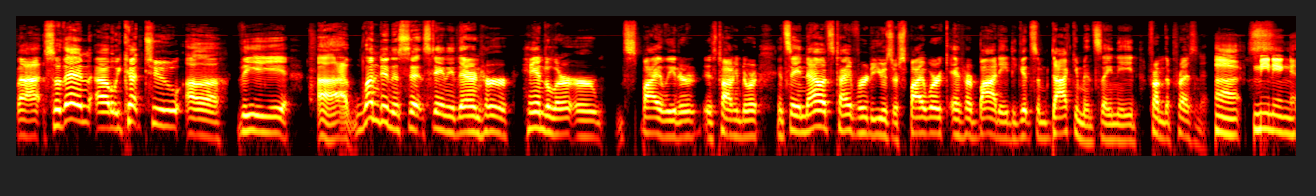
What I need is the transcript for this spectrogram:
uh, so then uh, we cut to uh the uh London is sit- standing there, and her handler or spy leader is talking to her and saying now it's time for her to use her spy work and her body to get some documents they need from the president. Uh, meaning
